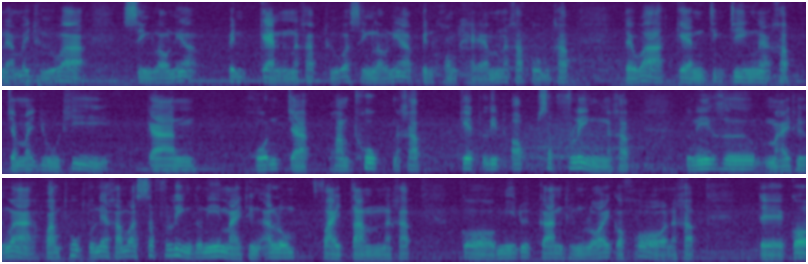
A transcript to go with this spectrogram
เนี่ยไม่ถือว่าสิ่งเหล่านี้เป็นแก่นนะครับ ถือว่าสิ่งเหล่านี้เป็นของแถมนะครับผมครับ แต่ว่าแก่นจริงๆนะครับ จะมาอยู่ที่การพ้นจากความทุกข์นะครับ get rid of suffering นะครับ ตัวนี้ก็คือหมายถึงว่าความทุกข์ตัวนี้คำว่า suffering ตัวนี้หมายถึงอารมณ์ฝ่ายต่ำนะครับ ก็มีด้วยกันถึงร้อยกว่าข้อนะครับ แต่ก็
